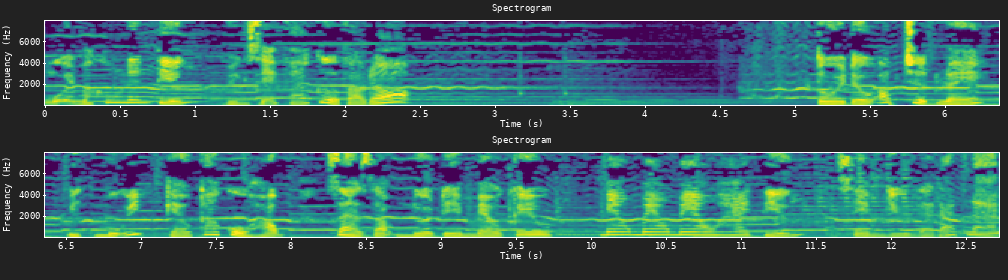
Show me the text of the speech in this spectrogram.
Muội mà không lên tiếng, Huynh sẽ phá cửa vào đó. Tôi đầu óc trượt lóe, bịt mũi, kéo cao cổ họng, giả giọng nửa đêm mèo kêu, meo meo meo hai tiếng, xem như là đáp lại.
